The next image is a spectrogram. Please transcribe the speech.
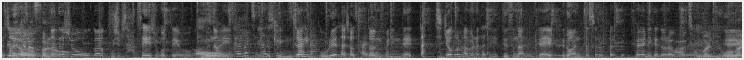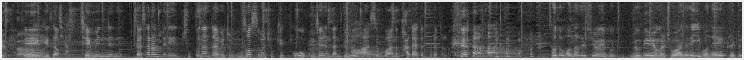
그렇긴 맞아요. 했어요. 버나드 쇼가 94세에 죽었대요. 그 아우. 나이 살만치 사셨지. 굉장히 오래 잘 사셨던. 분인데 딱 직역을 하면 은 사실 이 뜻은 아닌데 그런 뜻으로 표, 표현이 되더라고요. 아 정말 네. 유머가 예, 있다. 예, 그래서 그쵸? 재밌는 그러니까 사람들이 죽고 난 다음에 좀 웃었으면 좋겠고 문제는 난 묘병 안쓸 거야. 나 바다에다 뿌려달라고. 저도 버나드 쇼의 뭐 묘비명을 좋아하는데 이번에 그래도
